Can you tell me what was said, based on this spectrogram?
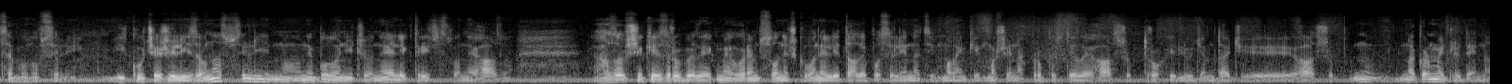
Це було в селі. І куча желіза. У нас в селі ну, не було нічого, ні електричества, ні газу. Газовщики зробили, як ми говоримо, сонечко, вони літали по селі на цих маленьких машинах, пропустили газ, щоб трохи людям дати е, газ, щоб ну, накормити людей треба.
